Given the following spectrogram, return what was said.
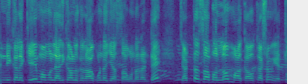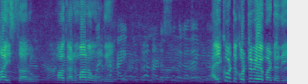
ఎన్నికలకే మమ్మల్ని అధికారులకు రాకుండా చేస్తూ ఉన్నారంటే చట్టసభల్లో మాకు అవకాశం ఎట్లా ఇస్తారు? మాకు అనుమానం ఉంది. హైకోర్టు కొట్టివేయబడ్డది.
